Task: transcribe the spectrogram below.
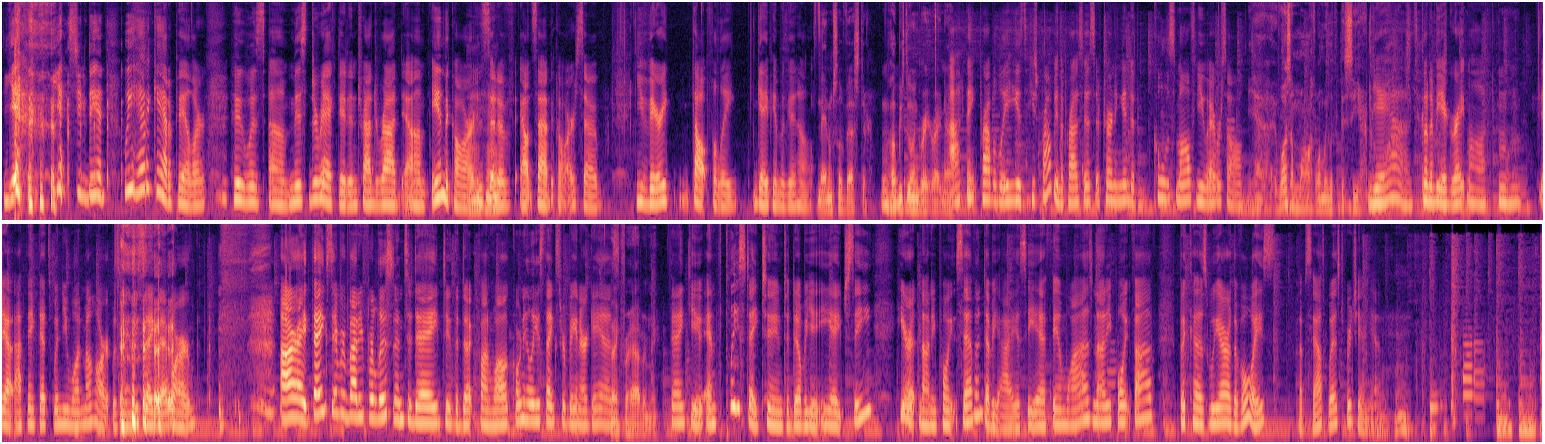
Yeah, yes, you did. We had a caterpillar who was um, misdirected and tried to ride um, in the car Mm-hmm. instead of outside the car. So you very thoughtfully gave him a good home. Named him Sylvester. I hope he's doing great right now. Mm-hmm. I think probably he is, he's probably in the process of turning into the coolest moth you ever saw. yeah, it was a moth when we looked at the sea after. Yeah, it's going to be a great moth. hmm Yeah, I think that's when you won my heart was when you saved that worm. All right, thanks everybody for listening today to the Duck Pond Wall. Cornelius, thanks for being our guest. Thanks for having me. Thank you. And please stay tuned to WEHC here at 90.7, WISE FM Wise 90.5, because we are the voice of Southwest Virginia. Mm-hmm.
